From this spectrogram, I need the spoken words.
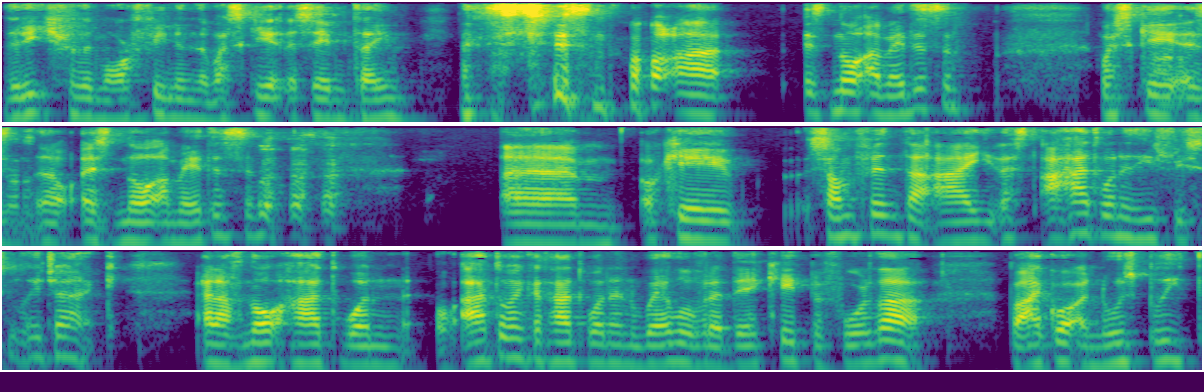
they reach for the morphine and the whiskey at the same time. It's just not a it's not a medicine. Whiskey oh, is no. not, is not a medicine. um, okay, something that I this, I had one of these recently, Jack, and I've not had one. I don't think I'd had one in well over a decade before that. But I got a nosebleed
